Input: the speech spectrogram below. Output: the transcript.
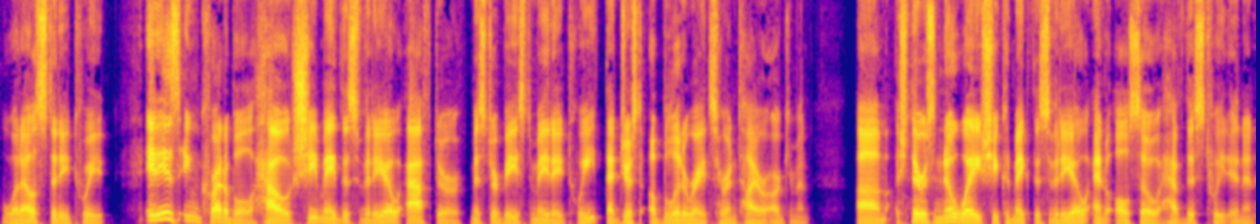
what else did he tweet? It is incredible how she made this video after Mr. Beast made a tweet that just obliterates her entire argument. Um, there is no way she could make this video and also have this tweet in it.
